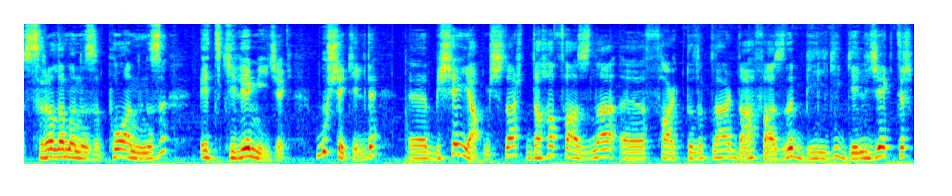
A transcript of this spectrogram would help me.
sıralamanızı puanınızı etkilemeyecek. Bu şekilde e, bir şey yapmışlar. Daha fazla e, farklılıklar, daha fazla bilgi gelecektir.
